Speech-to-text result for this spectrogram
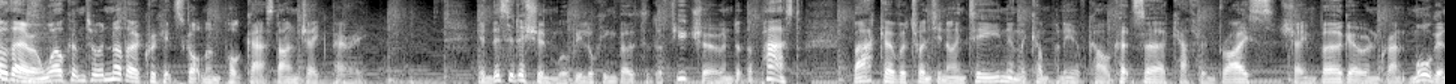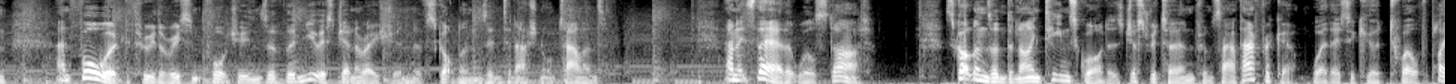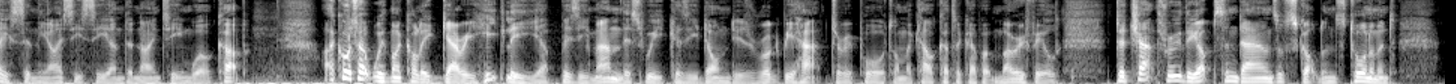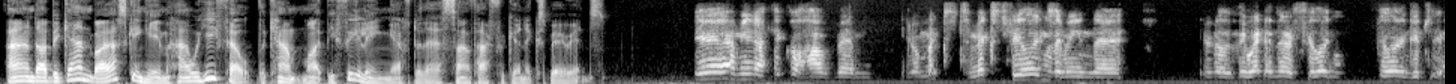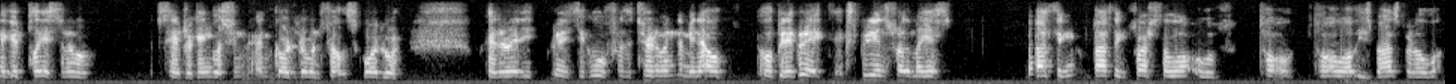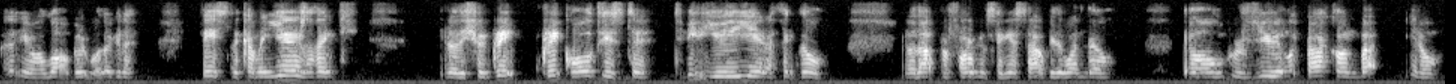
Hello there, and welcome to another Cricket Scotland podcast. I'm Jake Perry. In this edition, we'll be looking both to the future and at the past, back over 2019 in the company of Kyle Coetzer, Kathryn Bryce, Shane Burger, and Grant Morgan, and forward through the recent fortunes of the newest generation of Scotland's international talent. And it's there that we'll start. Scotland's under 19 squad has just returned from South Africa, where they secured 12th place in the ICC Under 19 World Cup. I caught up with my colleague Gary Heatly, a busy man this week as he donned his rugby hat to report on the Calcutta Cup at Murrayfield, to chat through the ups and downs of Scotland's tournament. And I began by asking him how he felt the camp might be feeling after their South African experience. Yeah, I mean, I think they'll have um, you know mixed mixed feelings. I mean, uh, you know, they went in there feeling feeling good, in a good place. You know, Cedric English and, and Gordon Drummond felt the squad were kind of ready ready to go for the tournament. I mean, it'll, it'll be a great experience for them, I guess. Batting, batting first, a lot of taught, taught a lot of these batsmen, a lot, you know, a lot about what they're going to face in the coming years. I think, you know, they showed great great qualities to, to beat the UAE, and I think they'll, you know, that performance. I guess that'll be the one they'll they'll review and look back on. But you know,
